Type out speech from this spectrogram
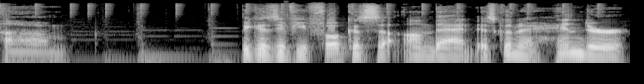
Um, because if you focus on that, it's going to hinder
